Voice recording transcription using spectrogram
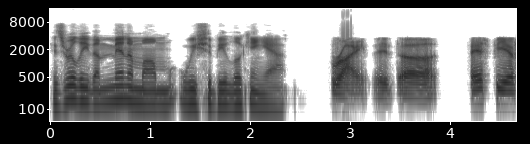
is really the minimum we should be looking at. Right. It, uh, SPF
